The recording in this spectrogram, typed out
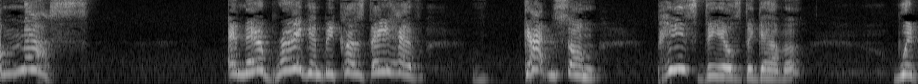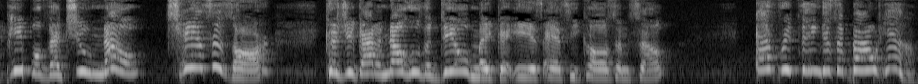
a mess. And they're bragging because they have gotten some peace deals together with people that you know, chances are, because you got to know who the deal maker is, as he calls himself. Everything is about him.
